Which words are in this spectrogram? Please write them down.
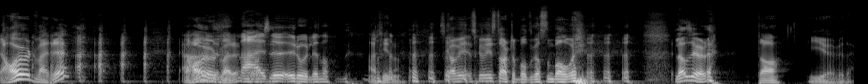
Jeg har hørt verre. Jeg har hørt verre. Nei, du, rolig nå. Nei, fin, Skal vi, skal vi starte podkasten på alvor? La oss gjøre det. Da gjør vi det.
